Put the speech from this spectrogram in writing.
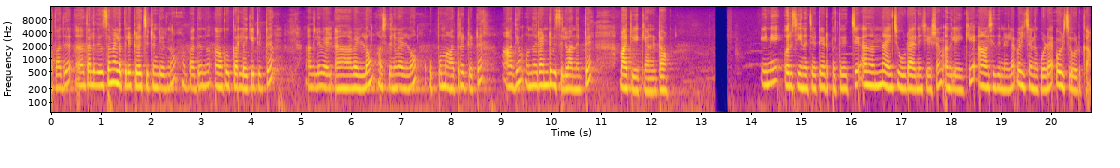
അപ്പോൾ അത് തലേദിവസം വെള്ളത്തിലിട്ട് വെച്ചിട്ടുണ്ടായിരുന്നു. അപ്പോൾ അതൊന്ന് കുക്കറിലേക്ക് ഇട്ടിട്ട് അതിൽ വെള്ളവും ആവശ്യത്തിന് വെള്ളവും ഉപ്പും മാത്രം ഇട്ടിട്ട് ആദ്യം ഒന്ന് രണ്ട് വിസിൽ വന്നിട്ട് മാറ്റി വയ്ക്കുകയാണ് കേട്ടോ ഇനി ഒരു ചീനച്ചട്ടി അടുപ്പത്ത് വെച്ച് അത് നന്നായി ചൂടായതിന് ശേഷം അതിലേക്ക് ആവശ്യത്തിനുള്ള വെളിച്ചെണ്ണ കൂടെ ഒഴിച്ചു കൊടുക്കാം.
